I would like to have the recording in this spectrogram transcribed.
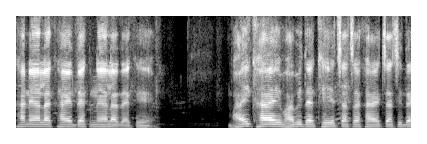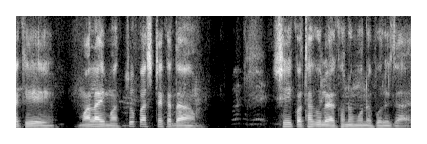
খানে আলা খায়, দেখনে আলা দেখে। ভাই খায়, ভাবি দেখে, চাচা খায়, চাচি দেখে। মালাই মাত্র পাঁচ টাকা দাম। সেই কথাগুলো এখনও মনে পড়ে যায়।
